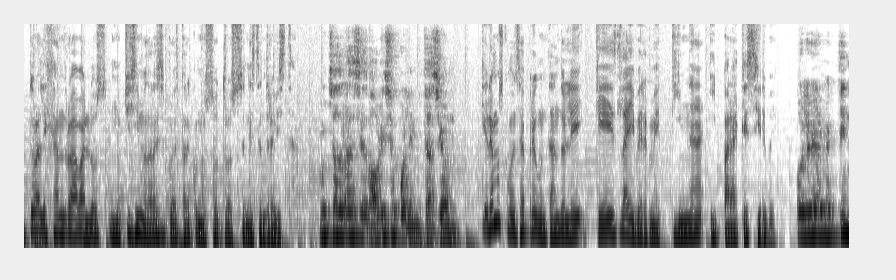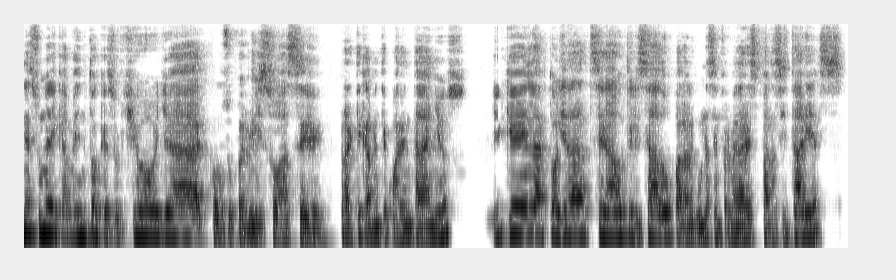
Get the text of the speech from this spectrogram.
Doctor Alejandro Ábalos, muchísimas gracias por estar con nosotros en esta entrevista. Muchas gracias, Mauricio, por la invitación. Queremos comenzar preguntándole qué es la ivermectina y para qué sirve. la ivermectina es un medicamento que surgió ya con su permiso hace prácticamente 40 años y que en la actualidad se ha utilizado para algunas enfermedades parasitarias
